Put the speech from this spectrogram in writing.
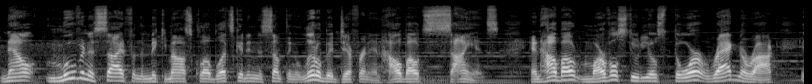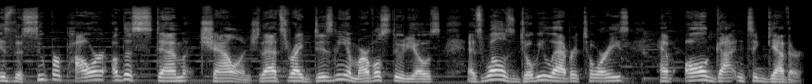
Now, moving aside from the Mickey Mouse Club, let's get into something a little bit different. And how about science? And how about Marvel Studios' Thor Ragnarok is the superpower of the STEM challenge? That's right, Disney and Marvel Studios, as well as Dolby Laboratories, have all gotten together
